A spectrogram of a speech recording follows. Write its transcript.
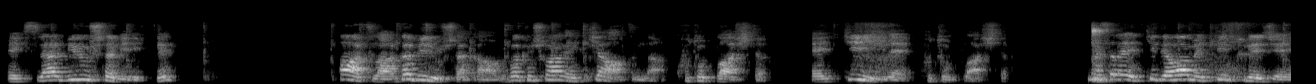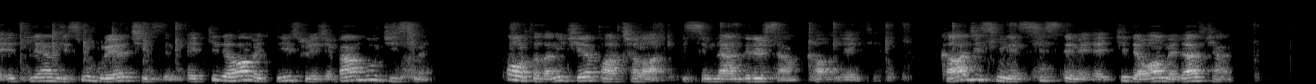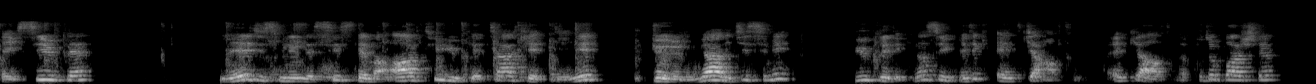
Eksiler bir uçta birikti. Artılar da bir uçta kaldı. Bakın şu an etki altında. Kutuplaştı. Etki ile kutuplaştı. Mesela etki devam ettiği sürece etkileyen cismi buraya çizdim. Etki devam ettiği sürece ben bu cismi ortadan ikiye parçalar isimlendirirsem K diye. K cisminin sistemi etki devam ederken eksi yükle L cisminin de sistemi artı yükle terk ettiğini görürüm. Yani cismi yükledik. Nasıl yükledik? Etki altında. Etki altında kutuplaştı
